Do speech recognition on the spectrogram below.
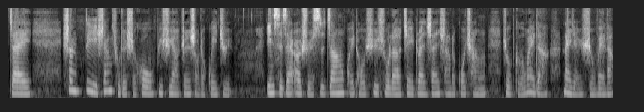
在。上帝相处的时候，必须要遵守的规矩。因此，在二十四章回头叙述了这一段山上的过程，就格外的耐人寻味了。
